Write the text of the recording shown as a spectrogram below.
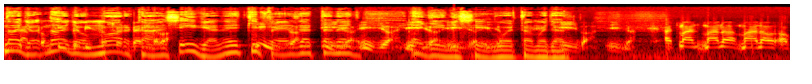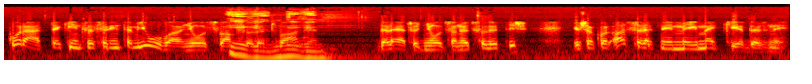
Nagyon, tudom, nagyon markáns, igen, egy kifejezetten így van, egy így van, így egyéniség így van, volt a magyar. Így van, így van. Hát már, már, a, már a, a korát tekintve szerintem jóval 80 igen, fölött van. Igen de lehet, hogy 85 fölött is, és akkor azt szeretném még megkérdezni,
